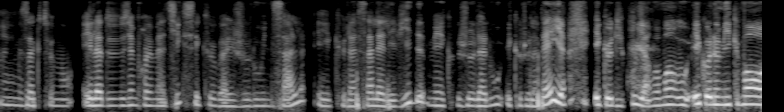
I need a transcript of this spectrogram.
Exactement. Et la deuxième problématique, c'est que bah, je loue une salle et que la salle elle est vide, mais que je la loue et que je la paye et que du coup il y a un moment où économiquement,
